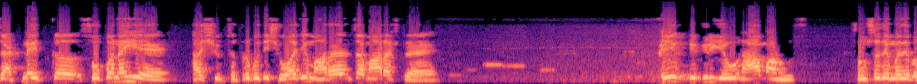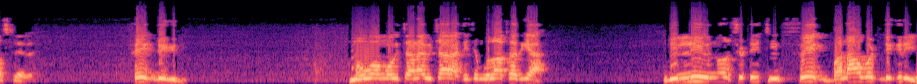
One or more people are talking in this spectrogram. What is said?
चाटण्या इतकं सोपं नाहीये. हा शिव छत्रपती शिवाजी महाराजांचा महाराष्ट्र आहे. फेक डिग्री घेऊन हा माणूस संसदेमध्ये बसलेला आहे. फेक डिग्री. महुआ मोहितांना विचारा तिची मुलाखत घ्या. दिल्ली युनिव्हर्सिटीची फेक बनावट डिग्री.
